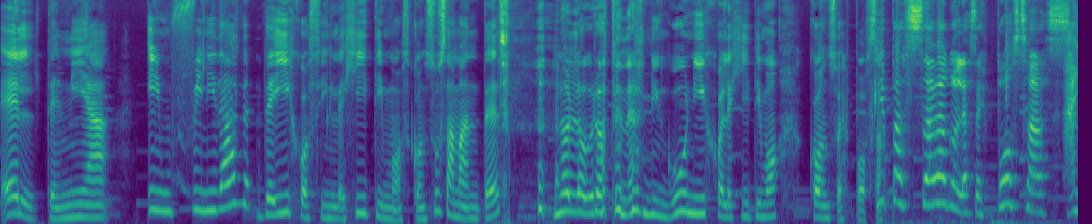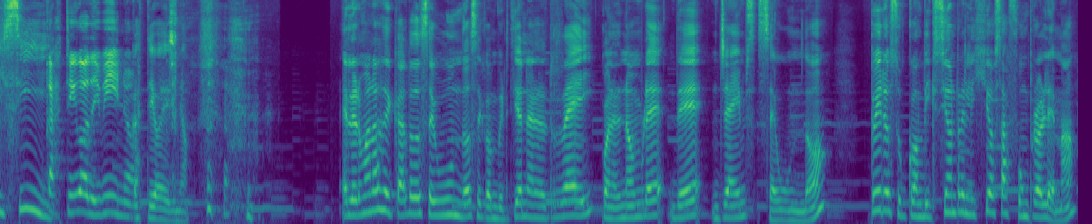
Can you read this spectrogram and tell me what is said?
él tenía infinidad de hijos ilegítimos con sus amantes, no logró tener ningún hijo legítimo con su esposa. ¿Qué pasaba con las esposas? ¡Ay, sí! Castigo divino. Castigo divino. el hermano de Carlos II se convirtió en el rey con el nombre de James II, pero su convicción religiosa fue un problema,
